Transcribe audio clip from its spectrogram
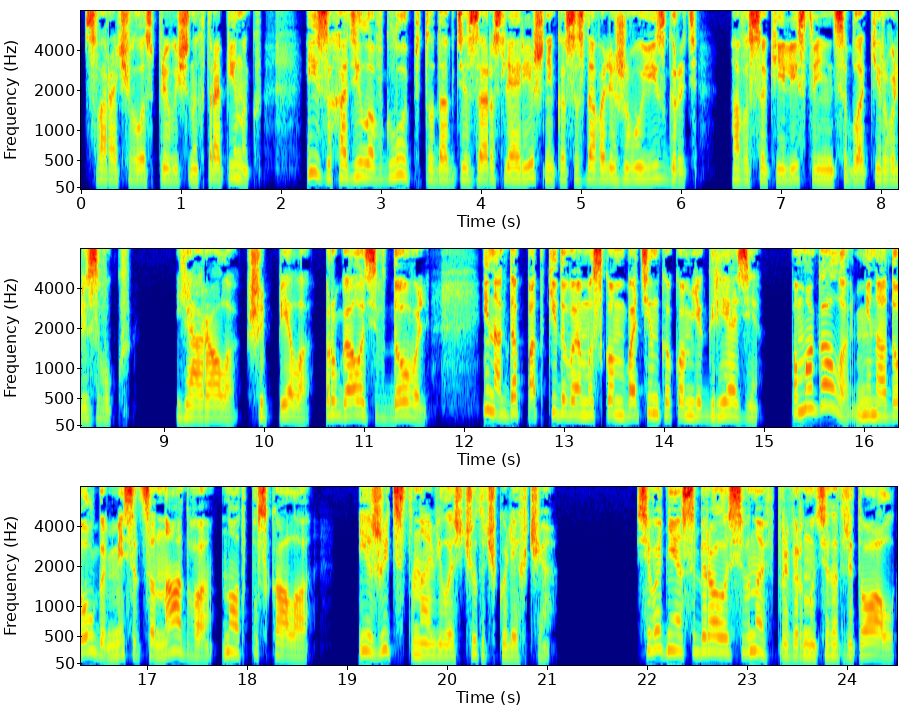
сворачивала с привычных тропинок и заходила вглубь, туда, где заросли орешника создавали живую изгородь, а высокие лиственницы блокировали звук. Я орала, шипела, ругалась вдоволь, иногда подкидывая мыском ботинка комья грязи, Помогала ненадолго, месяца на два, но отпускала. И жить становилось чуточку легче. Сегодня я собиралась вновь провернуть этот ритуал.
